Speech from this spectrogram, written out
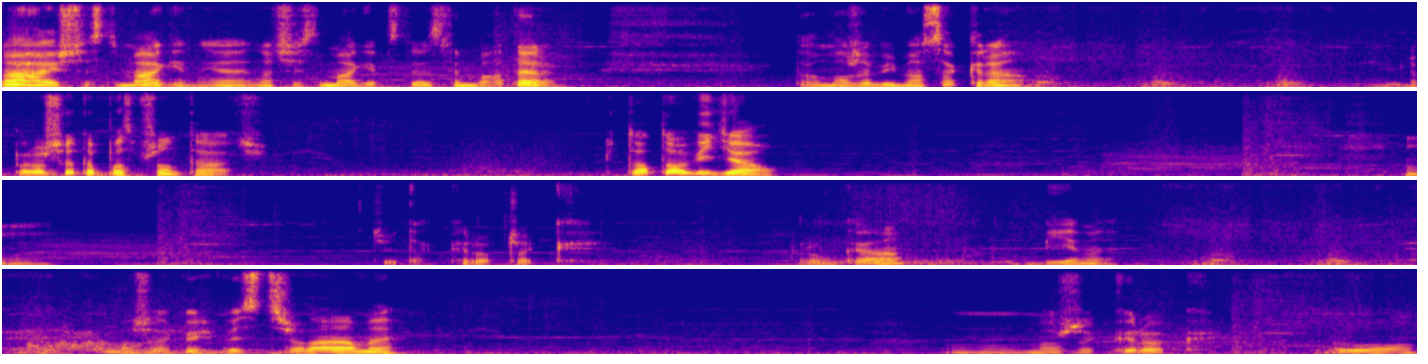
A, jeszcze z tym magiem, nie? Znaczy z tym magiem, z tym swym bohaterem. To może być masakra. Proszę to posprzątać. Kto to widział? Hmm. Czyli tak, kroczek, runka, bijemy. A może jakoś wystrzelamy. Mm, Może krok tu.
